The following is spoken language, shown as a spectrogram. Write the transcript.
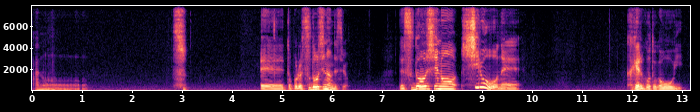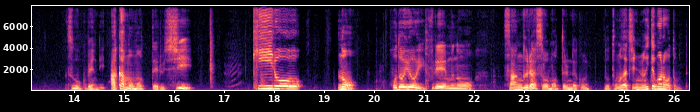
あのー、えっ、ー、とこれ素通しなんですよ。で素通しの白をねかけることが多い。すごく便利。赤も持ってるし黄色の程よいフレームのサングラスを持ってるんだこの友達に抜いてもらおうと思って。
